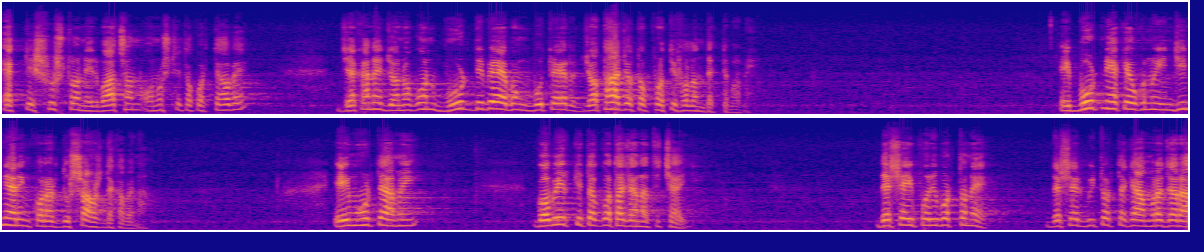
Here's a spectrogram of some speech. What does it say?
একটি সুষ্ঠু নির্বাচন অনুষ্ঠিত করতে হবে, যেখানে জনগণ ভোট দিবে এবং ভোটের যথাযথ প্রতিফলন দেখতে পাবে। এই ভোট নিয়ে কেউ কোনো ইঞ্জিনিয়ারিং করার দুঃসাহস দেখাবে না। এই মুহূর্তে আমি গভীর কৃতজ্ঞতা জানাতে চাই, দেশে এই পরিবর্তনে দেশের ভিতর থেকে আমরা যারা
